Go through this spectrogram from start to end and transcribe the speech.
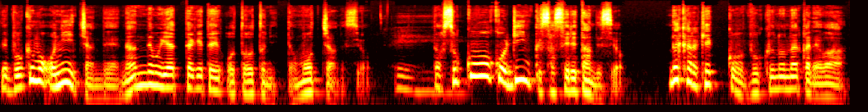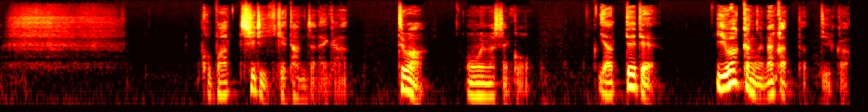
で僕もお兄ちゃんで何でもやってあげたい弟にって思っちゃうんですよ。だからそこをこうリンクさせれたんですよ。だから結構僕の中ではこうバッチリいけたんじゃないかなっては思いましたね。こうやってて違和感がなかったっていうか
